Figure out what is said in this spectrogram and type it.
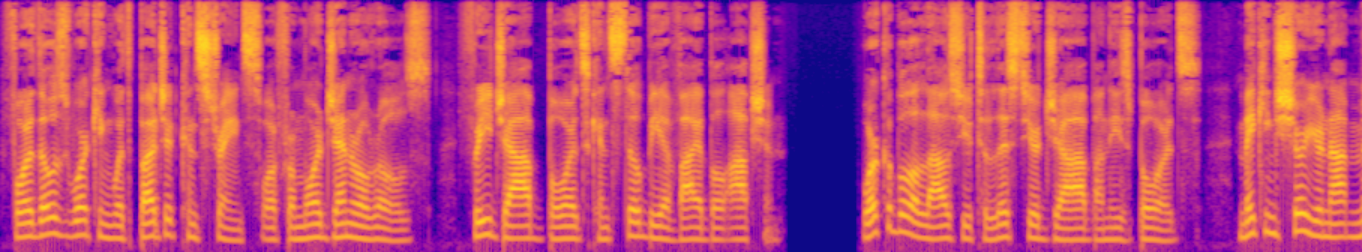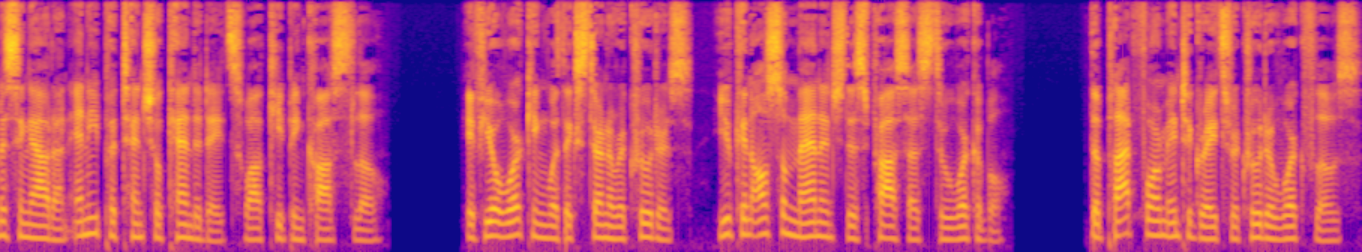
For those working with budget constraints or for more general roles, free job boards can still be a viable option. Workable allows you to list your job on these boards, making sure you're not missing out on any potential candidates while keeping costs low. If you're working with external recruiters, you can also manage this process through Workable. The platform integrates recruiter workflows,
